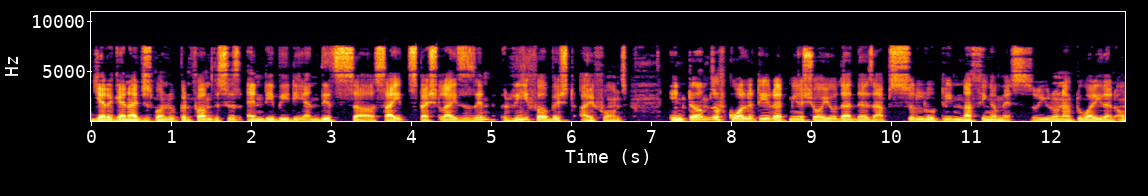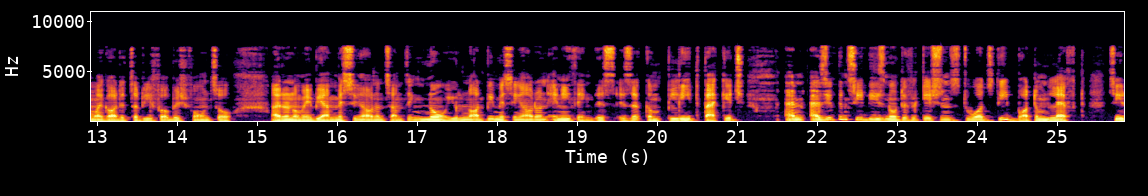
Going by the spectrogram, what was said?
yet again, I just want to confirm this is NDBD and this uh, site specializes in refurbished iPhones. In terms of quality, let me assure you that there's absolutely nothing amiss. So you don't have to worry that, oh my God, it's a refurbished phone. So I don't know, maybe I'm missing out on something. No, you'll not be missing out on anything. This is a complete package. And as you can see these notifications towards the bottom left, see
